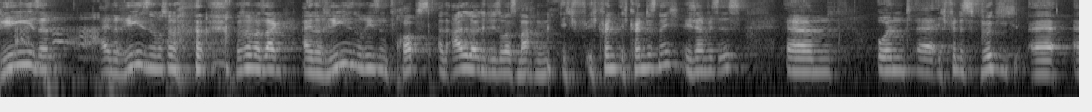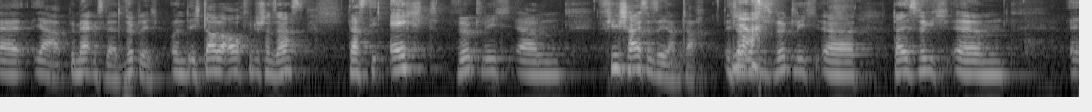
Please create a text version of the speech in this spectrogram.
riesen, ein riesen, muss man, muss man mal sagen, ein riesen, riesen Props an alle Leute, die sowas machen. Ich, ich könnte ich könnt es nicht, ich sage, wie es ist. Ähm, und äh, ich finde es wirklich äh, äh, ja, bemerkenswert, wirklich. Und ich glaube auch, wie du schon sagst, dass die echt wirklich ähm, viel Scheiße sehen am Tag. Ich glaube, ja. das ist wirklich, äh, da ist wirklich, ähm, äh,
